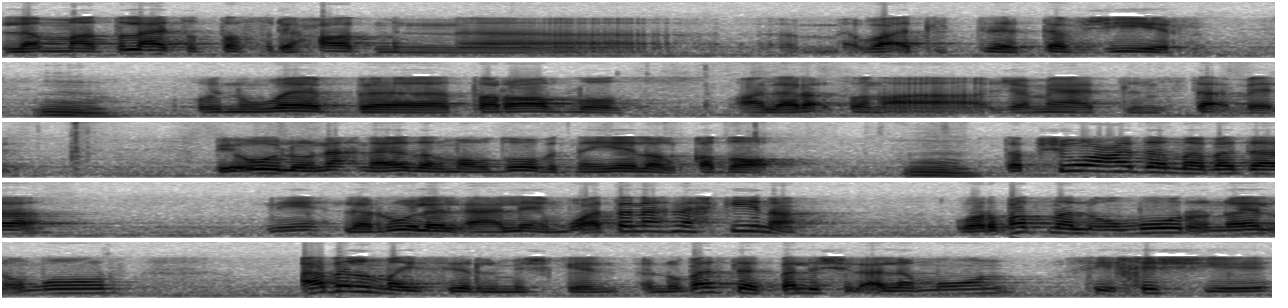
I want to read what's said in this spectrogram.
لما طلعت التصريحات من آه، وقت التفجير ونواب آه، طرابلس على رأسهم جماعة المستقبل. بيقولوا نحن هذا الموضوع بدنا إياه للقضاء. طب شو عدا ما بدأ؟ للرو للإعلام. وقتها نحن حكينا وربطنا الأمور إنه هاي الأمور قبل ما يصير المشكل إنه بس لتبلش القلمون في خشية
